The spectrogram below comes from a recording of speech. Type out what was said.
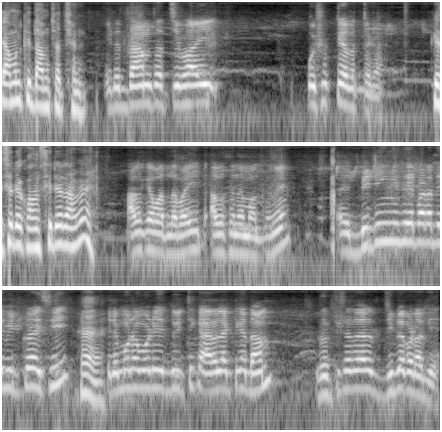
কেমন কি দাম চাচ্ছেন? এটার দাম চাচ্ছি ভাই পঁয়ষট্টি হাজার টাকা। কিছুটা কনসিডার হবে? হালকা পাতলা ভাই আলোচনার মাধ্যমে। বিডিং যে পাটাতে বিট করাইছি হ্যাঁ। এটা মোটামুটি দুই থেকে আড়াই লাখ টাকা দাম। রফিস হাজার জিবলা পাটা দিয়ে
